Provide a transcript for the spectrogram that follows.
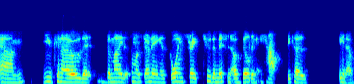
um, you can know that the money that someone's donating is going straight to the mission of building a house because, you know,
